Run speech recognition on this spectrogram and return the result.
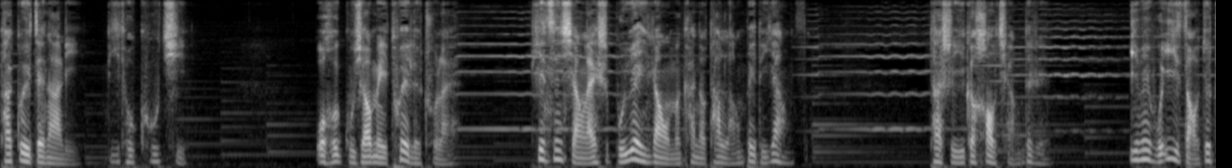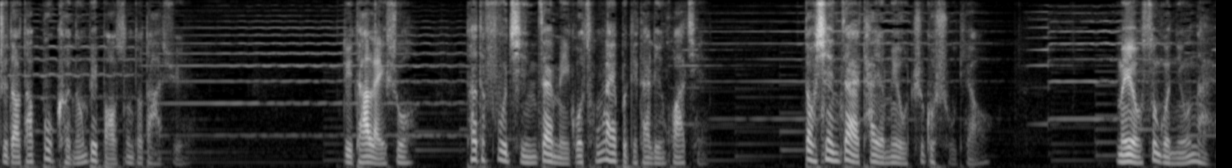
他跪在那里低头哭泣。我和谷小美退了出来。天森想来是不愿意让我们看到他狼狈的样子。他是一个好强的人，因为我一早就知道他不可能被保送到大学。对他来说，他的父亲在美国从来不给他零花钱，到现在他也没有吃过薯条，没有送过牛奶，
